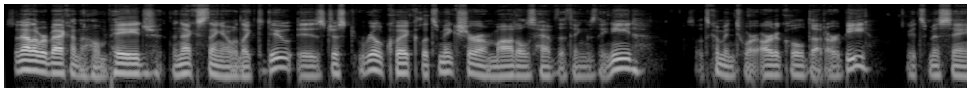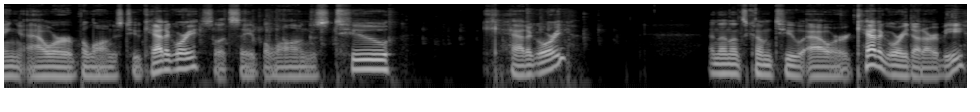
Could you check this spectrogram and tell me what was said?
So now that we're back on the home page, the next thing I would like to do is just real quick, let's make sure our models have the things they need. So let's come into our article.rb. It's missing our belongs to category. So let's say belongs to category. And then let's come to our category.rb.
